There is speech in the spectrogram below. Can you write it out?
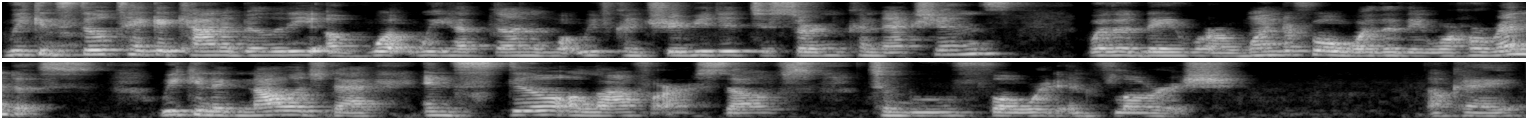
We can still take accountability of what we have done and what we've contributed to certain connections, whether they were wonderful, whether they were horrendous. We can acknowledge that and still allow for ourselves to move forward and flourish. Okay?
